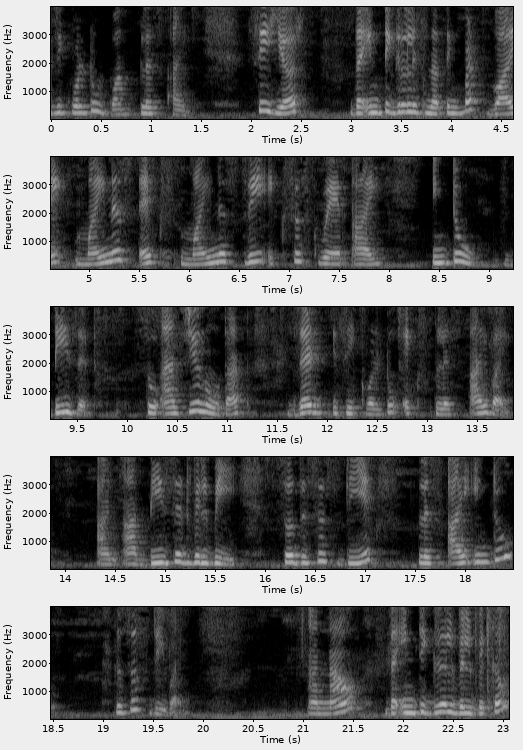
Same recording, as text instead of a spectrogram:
is equal to 1 plus i. See here the integral is nothing but y minus x minus 3x square i into dz. So as you know that z is equal to x plus iy and our dz will be so this is dx plus i into this is dy. And now the integral will become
